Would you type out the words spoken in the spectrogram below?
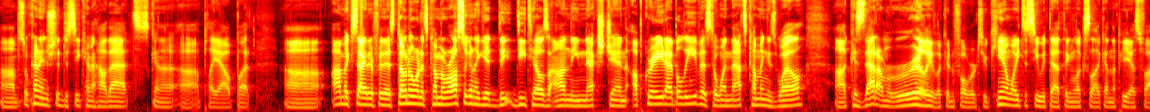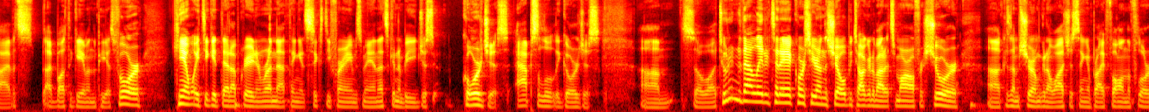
Um, so I'm kind of interested to see kind of how that's gonna uh, play out. But uh, I'm excited for this. Don't know when it's coming. We're also going to get details on the next gen upgrade, I believe, as to when that's coming as well. Because uh, that I'm really looking forward to. Can't wait to see what that thing looks like on the PS5. It's I bought the game on the PS4. Can't wait to get that upgrade and run that thing at 60 frames, man. That's going to be just gorgeous, absolutely gorgeous. Um, so uh, tune into that later today. Of course, here on the show, we'll be talking about it tomorrow for sure, because uh, I'm sure I'm going to watch this thing and probably fall on the floor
